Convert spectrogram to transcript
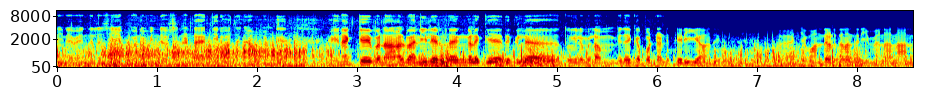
நினைவேந்தலை செய்ய போயிடும் இந்த வருஷம் ரெண்டாயிரத்தி இருபத்தஞ்சு எனக்கே இப்போ நாங்கள் வண்டியில் இருந்த எங்களுக்கே இதுக்குள்ள துயிலுமில்லம் விதைக்கப்பட்டேன்னு தெரியாது. அந்த இடத்துல தெரியும். ஏன்னா நான்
